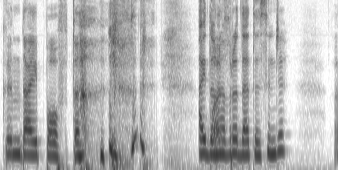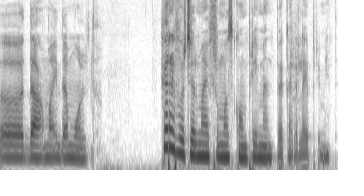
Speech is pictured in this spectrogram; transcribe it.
când ai poftă. Ai donat Poate. vreodată sânge? Uh, da, mai de mult. Care a fost cel mai frumos compliment pe care l-ai primit?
